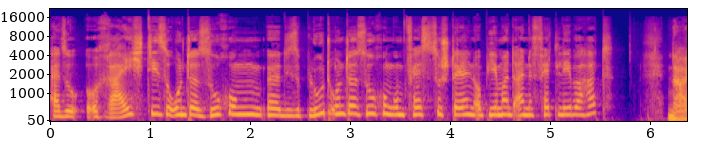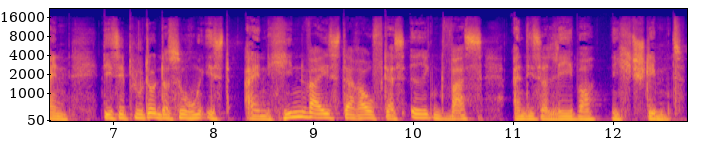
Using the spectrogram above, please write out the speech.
Also reicht diese Untersuchung, äh, diese Blutuntersuchung, um festzustellen, ob jemand eine Fettleber hat? Nein, diese Blutuntersuchung ist ein Hinweis darauf, dass irgendwas an dieser Leber nicht stimmt.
